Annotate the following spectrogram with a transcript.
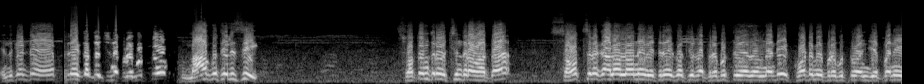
ఎందుకంటే వ్యతిరేకత వచ్చిన ప్రభుత్వం నాకు తెలిసి స్వతంత్రం వచ్చిన తర్వాత సంవత్సర కాలంలోనే వ్యతిరేక వచ్చిన ప్రభుత్వం ఏదో కూటమి ప్రభుత్వం అని చెప్పని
